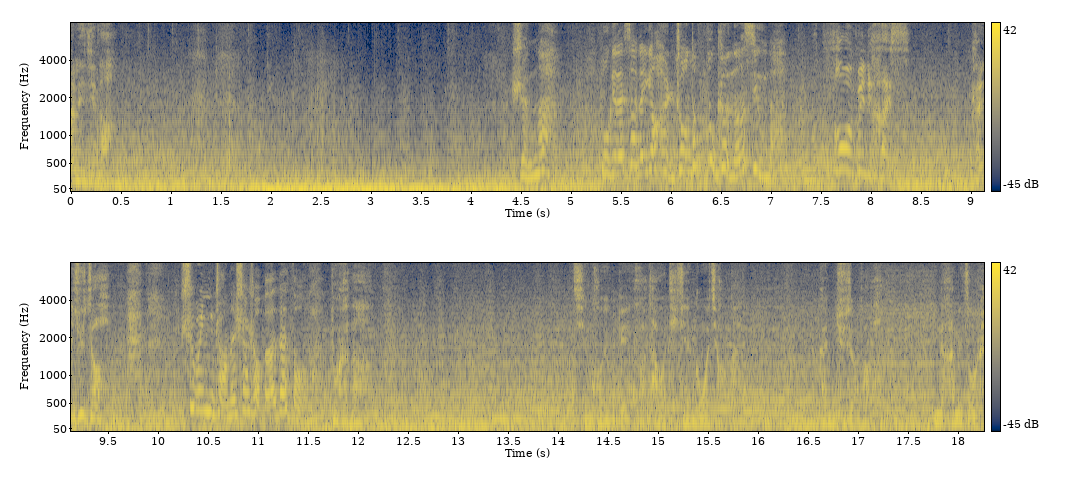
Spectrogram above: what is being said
安令锦呢？人呢？我给他下的药很重，他不可能醒的。我早晚被你害死！赶紧去找。是不是你找那杀手把他带走了？不可能，情况有变化，他会提前跟我讲的。赶紧去找找吧，应该还没走远。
